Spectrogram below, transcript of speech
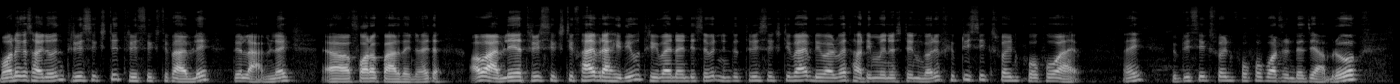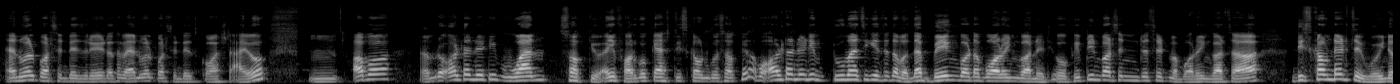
भनेको छैन भने थ्री सिक्सटी थ्री सिक्सटी फाइभले त्यसलाई हामीलाई फरक पार्दैन है त। अब हामीले यहाँ थ्री सिक्सटी फाइभ राखिदिउँ। Three by ninety seven into three sixty five divide by thirty minus ten गऱ्यो। Fifty six point four four आयो। है? Fifty six point four four percentage चाहिँ हाम्रो एनुअल पर्सेन्टेज रेट अथवा एनुअल पर्सेन्टेज कस्ट आयो। अब हाम्रो अल्टरनेटिभ वान सक्यो है फर्को क्यास डिस्काउन्टको सक्यो। अब अल्टरनेटिभ टूमा चाहिँ के थियो त भन्दा ब्याङ्कबाट बरोइङ गर्ने थियो। फिफ्टिन पर्सेन्ट इन्ट्रेस्ट रेटमा बरोइङ गर्छ डिस्काउन्टेड चाहिँ होइन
